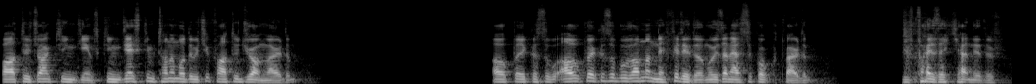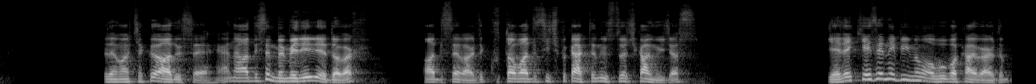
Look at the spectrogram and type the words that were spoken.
Fatih Can King James. King James kim tanımadığım için Fatih Can verdim. Avrupa yakası, Avrupa yakası Burhan'dan nefret ediyorum. O yüzden Ersin Korkut verdim. Yapay zeka nedir? Süleyman Çakır Hadise. Yani Hadise memeliyle döver. Hadise verdik. Kurtlar Vadisi hiçbir karakterini üstüne çıkarmayacağız. Gerekirse ne bilmem Abu Bakar verdim.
